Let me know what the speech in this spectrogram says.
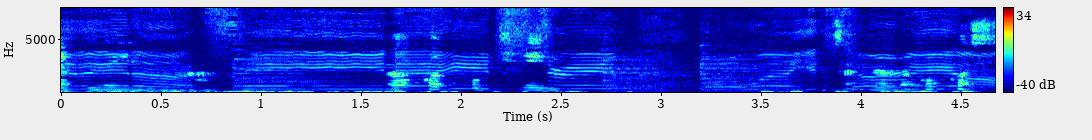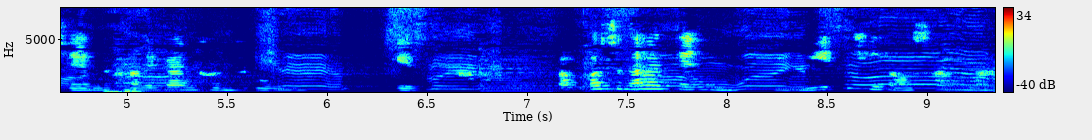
add name นะคะ แล้วกดโอเคจากนั้นเราก็กดเซฟนะคะในการคอนโทรล control S เราก็จะได้เป็นอย่างนี้ที่เราสร้างมา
